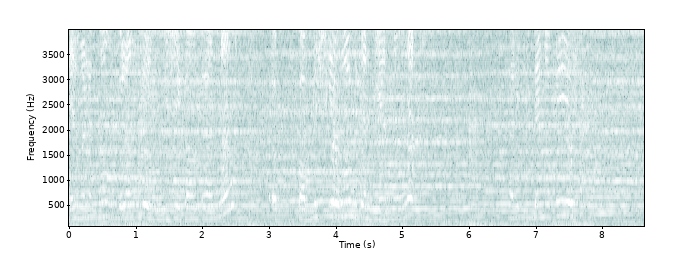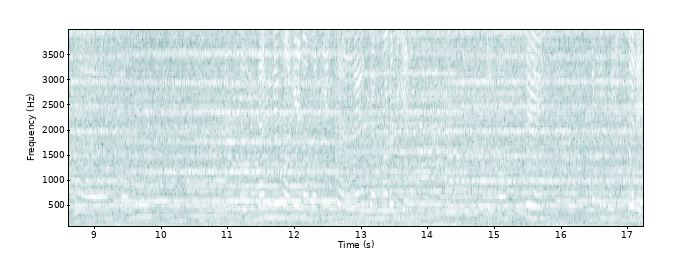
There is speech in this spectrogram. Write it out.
එහෙම නැත්නම් උගලන්ගේ ඉංග්‍රීසි account එක නම් පබ්ලිෂ් කියලා තමයි මෙතන තියන්න ඕන. හරි. දැන් අපි දැන් මේ මගේ නම තියෙන channel එක දැම්මට තියෙනවා. ඊට පස්සේ මෙතන විස්තරය විස්තරය.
